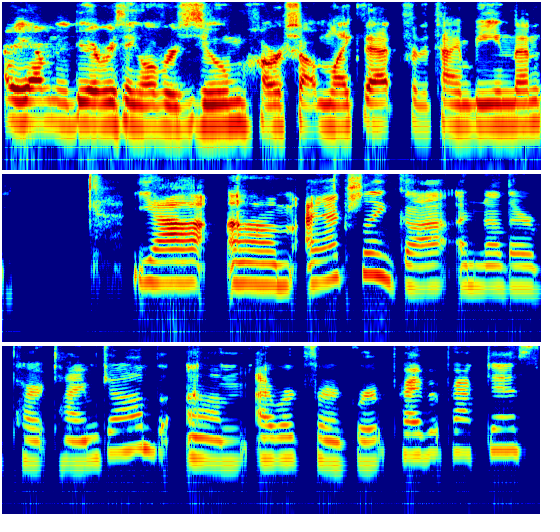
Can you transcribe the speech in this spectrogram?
are you having to do everything over zoom or something like that for the time being then yeah um i actually got another part-time job. Um i work for a group private practice.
